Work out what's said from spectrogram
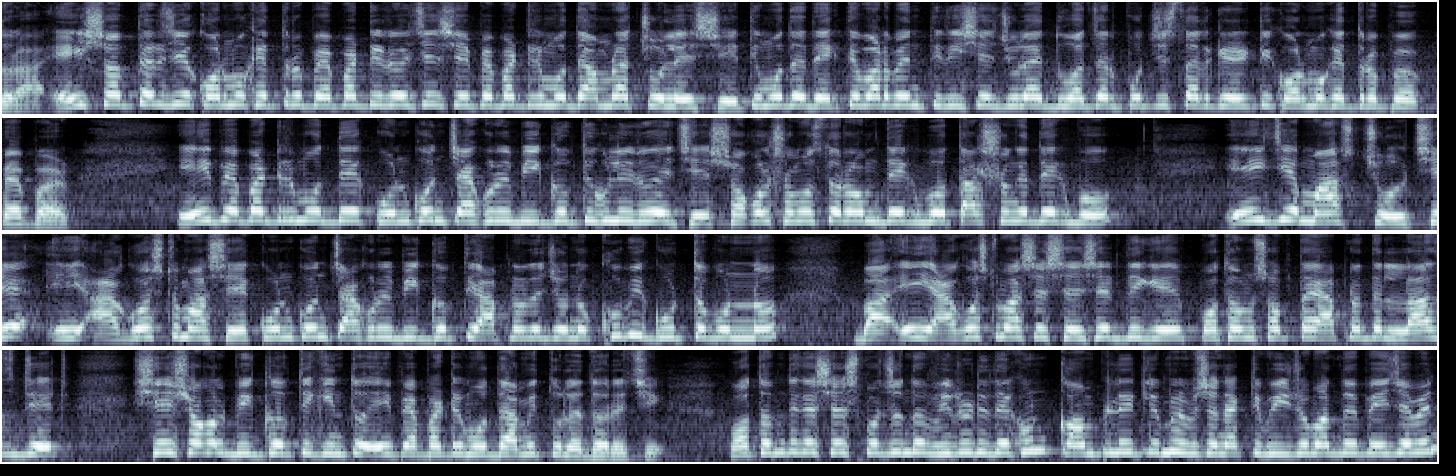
বন্ধুরা, এই সপ্তাহের যে কর্মক্ষেত্র পেপারটি রয়েছে, সেই পেপারটির মধ্যে আমরা চলে এসেছি। ইতিমধ্যে দেখতে পারবেন তিরিশে জুলাই দু হাজার পঁচিশ তারিখের একটি কর্মক্ষেত্র পেপার। এই পেপারটির মধ্যে কোন কোন চাকরির বিজ্ঞপ্তিগুলি রয়েছে, সকল সমস্ত রকম দেখব, তার সঙ্গে দেখব। এই যে মাস চলছে, এই আগস্ট মাসে কোন কোন চাকরির বিজ্ঞপ্তি আপনাদের জন্য খুবই গুরুত্বপূর্ণ বা এই আগস্ট মাসের শেষের দিকে প্রথম সপ্তাহে আপনাদের লাস্ট ডেট সেই সকল বিজ্ঞপ্তি কিন্তু এই পেপারটির মধ্যে আমি তুলে ধরেছি। প্রথম থেকে শেষ পর্যন্ত ভিডিওটি দেখুন কমপ্লিট ইনফরমেশন একটি ভিডিওর মাধ্যমে পেয়ে যাবেন।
